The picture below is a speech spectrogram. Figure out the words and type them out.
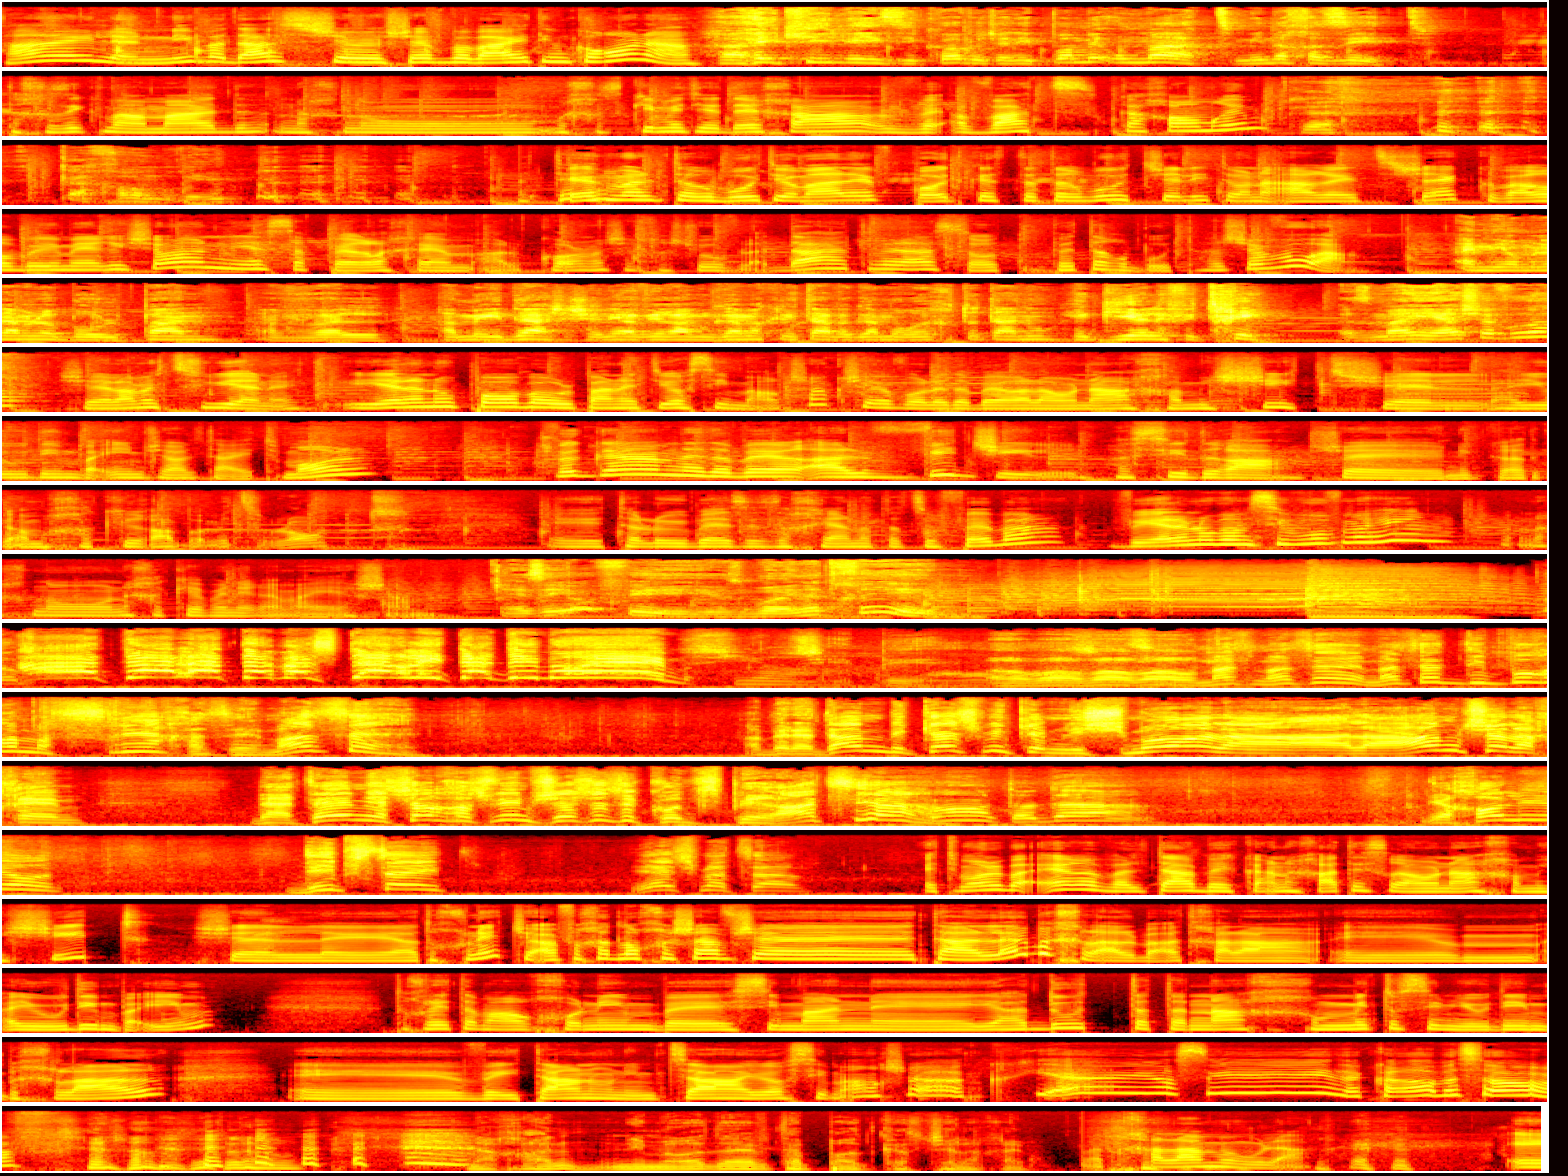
היי, לניב הדס שיושב בבית עם קורונה. היי קילי איזיקוביץ', אני פה מאומת, מן החזית. תחזיק מעמד, אנחנו מחזקים את ידיך ואבץ, ככה אומרים? כן, ככה אומרים. אתם על תרבות יום א', פודקאסט התרבות של עיתון הארץ, שכבר בימי ראשון יספר לכם על כל מה שחשוב לדעת ולעשות בתרבות השבוע. אני אומנם לא באולפן, אבל המידע ששני אבירם גם מקליטה וגם עורכת אותנו הגיע לפתחי. אז מה יהיה השבוע? שאלה מצוינת. יהיה לנו פה באולפן את יוסי מרשק, שיבוא לדבר על העונה החמישית של היהודים באים שעלתה אתמול. וגם נדבר על ויג'יל, הסדרה, שנקראת גם חקירה במצולות. אה, תלוי באיזה זכיין אתה צופה בה, ויהיה לנו גם סיבוב מהיר. אנחנו נחכה ונראה מה יהיה שם. איזה יופי, אז בואי נתחיל. הדיבורים! ציפי. וואו, וואו, וואו, מה, זה? מה זה הדיבור המסריח הזה? מה זה? הבן אדם ביקש מכם לשמור על, ה, על העם שלכם, ואתם ישר חושבים שיש איזו קונספירציה? או, תודה. יכול להיות. Deep state, יש מצב. אתמול בערב עלתה בכאן 11 העונה החמישית של אה, התוכנית, שאף אחד לא חשב שתעלה בכלל בהתחלה, אה, היהודים באים. תוכנית המערכונים בסימן uh, יהדות, התנ"ך, מיתוסים יהודיים בכלל. Uh, ואיתנו נמצא יוסי מרשק, ייי, יוסי, זה קרה בסוף. שלום, שלום. נכון, אני מאוד אוהב את הפודקאסט שלכם. התחלה מעולה. Uh,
